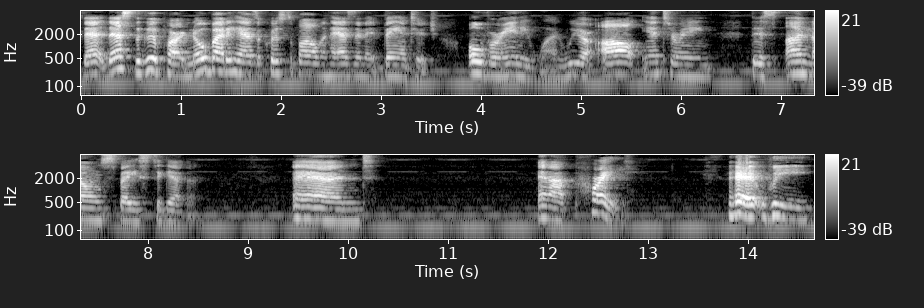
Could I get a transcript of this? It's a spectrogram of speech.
that that's the good part. Nobody has a crystal ball and has an advantage over anyone. We are all entering this unknown space together. And and I pray that we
